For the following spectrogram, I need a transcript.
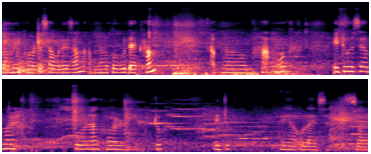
আমি ঘৰটো চাবলৈ যাম। আপোনালোককো দেখাম। আপোনালোক আহক। এইটো হৈছে আমাৰ পুৰণা ঘৰটো। এইটো এয়া ওলাইছে ছাৰ।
